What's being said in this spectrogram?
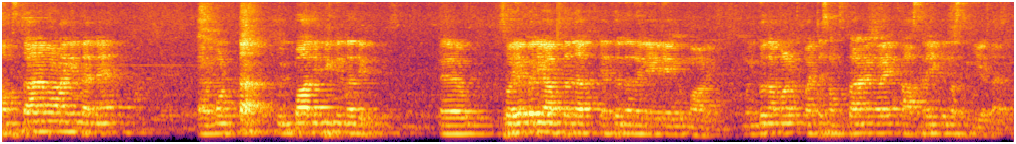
സംസ്ഥാനമാണെങ്കിൽ തന്നെ മുട്ട ഉൽപ്പാദിപ്പിക്കുന്നതിൽ സ്വയം പര്യാപ്തത എത്തുന്ന നിലയിലേക്ക് മാറി. മുൻപ് നമ്മൾ മറ്റ് സംസ്ഥാനങ്ങളെ ആശ്രയിക്കുന്ന സ്ഥിതിയുണ്ടായിരുന്നു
